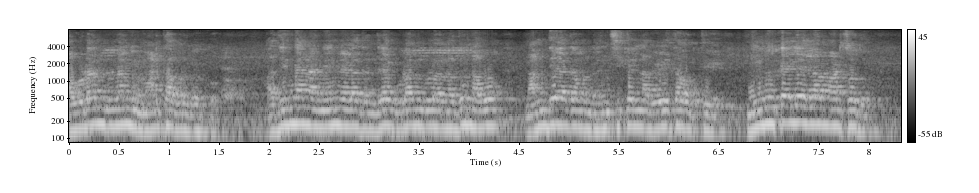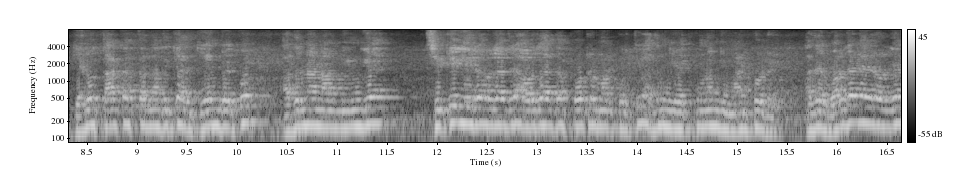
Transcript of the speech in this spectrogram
ಆ ಉಡಾನ್ಗಳನ್ನ ನೀವು ಮಾಡ್ತಾ ಬರಬೇಕು. ಅದರಿಂದ ನಾನು ಏನು ಹೇಳೋದಂದ್ರೆ, ಉಡಾನ್ಗಳು ಅನ್ನೋದು ನಾವು ನಮ್ಮದೇ ಆದ ಒಂದು ಅನಿಸಿಕೆಯಲ್ಲಿ ನಾವು ಹೇಳ್ತಾ ಹೋಗ್ತೀವಿ. ನಿಮ್ಮ ಕೈಲಿ ಎಲ್ಲ ಮಾಡಿಸೋದು. ಕೆಲವು ತಾಕತ್ತು ಅನ್ನೋದಕ್ಕೆ ಅದಕ್ಕೆ ಏನು ಬೇಕು ಅದನ್ನು ನಾವು ನಿಮಗೆ ಸಿಟಿಲಿ ಇರೋರ್ಗಾದ್ರೆ ಅವ್ರದ್ದೇ ಆದ ಪೋರ್ಟಲ್ ಮಾಡ್ಕೊಡ್ತೀವಿ. ಅದನ್ನ ನೀವು ಎತ್ಕೊಂಡು ನೀವು ಮಾಡಿಕೊಡ್ರಿ. ಆದರೆ ಹೊರಗಡೆ ಇರೋರಿಗೆ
